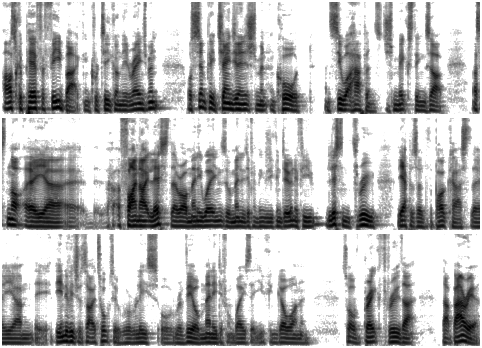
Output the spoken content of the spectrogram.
Ask a peer for feedback and critique on the arrangement, or simply change an instrument and chord and see what happens. Just mix things up. That's not a, uh, a finite list. There are many ways or many different things you can do. And if you listen through the episode of the podcast, the, um, the, the individuals that I talk to will release or reveal many different ways that you can go on and sort of break through that that barrier.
